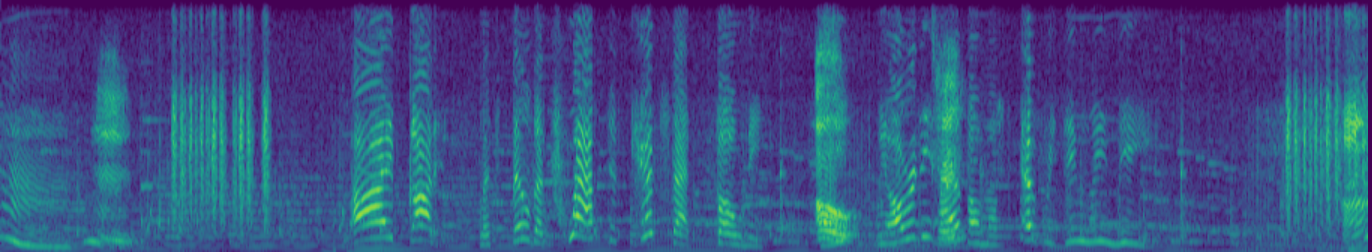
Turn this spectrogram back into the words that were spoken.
Hmm, Hmm. I've got it. Let's build a trap to catch that phony. Oh, We already Okay. have almost everything we need. Huh?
